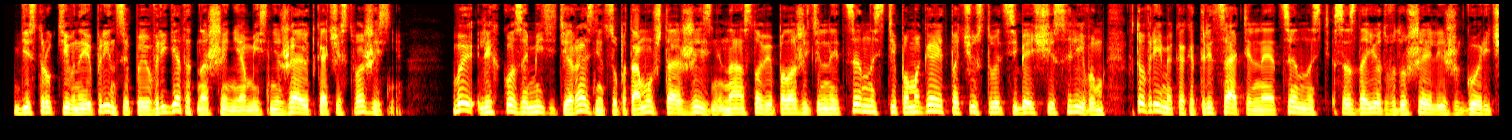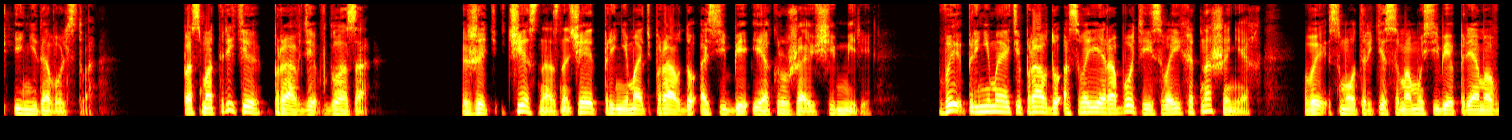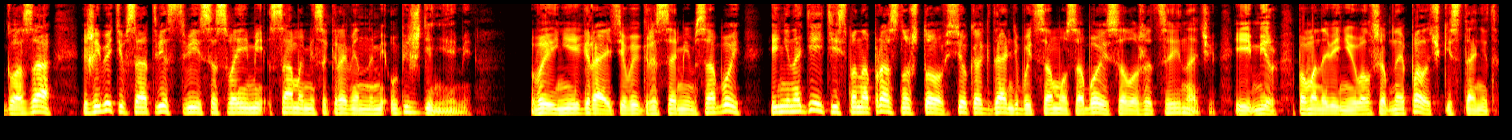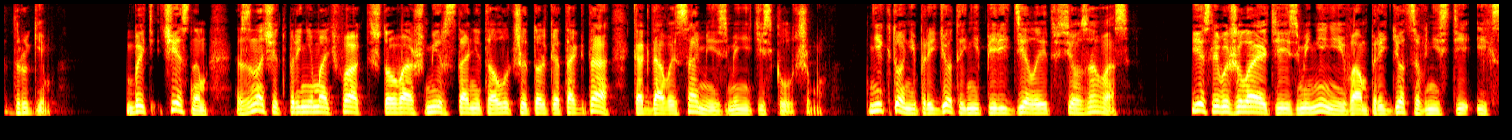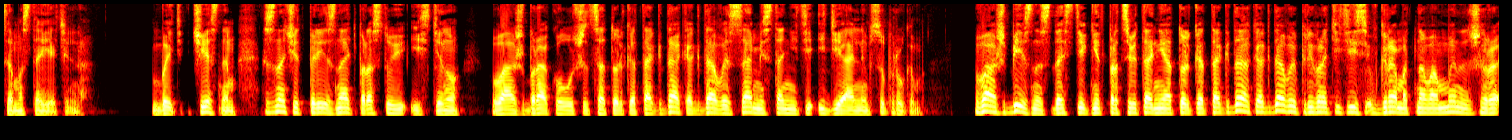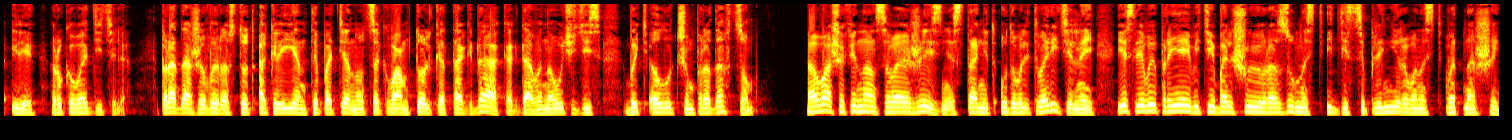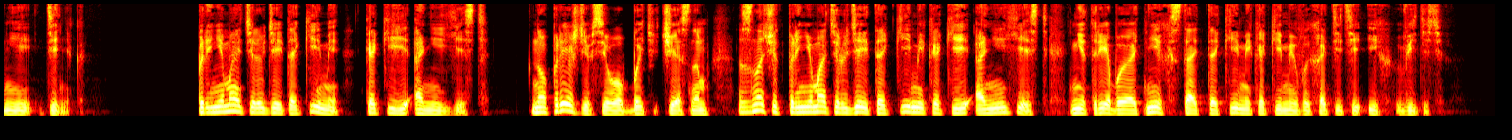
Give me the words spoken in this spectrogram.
Деструктивные принципы вредят отношениям и снижают качество жизни. Вы легко заметите разницу, потому что жизнь на основе положительной ценности помогает почувствовать себя счастливым, в то время как отрицательная ценность создает в душе лишь горечь и недовольство. Посмотрите правде в глаза. Жить честно означает принимать правду о себе и окружающем мире. Вы принимаете правду о своей работе и своих отношениях. Вы смотрите самому себе прямо в глаза и живете в соответствии со своими самыми сокровенными убеждениями. Вы не играете в игры с самим собой и не надеетесь понапрасну, что все когда-нибудь само собой сложится иначе, и мир по мановению волшебной палочки станет другим. Быть честным значит принимать факт, что ваш мир станет лучше только тогда, когда вы сами изменитесь к лучшему. Никто не придет и не переделает все за вас. Если вы желаете изменений, вам придется внести их самостоятельно. Быть честным значит признать простую истину. Ваш брак улучшится только тогда, когда вы сами станете идеальным супругом. Ваш бизнес достигнет процветания только тогда, когда вы превратитесь в грамотного менеджера или руководителя. Продажи вырастут, а клиенты потянутся к вам только тогда, когда вы научитесь быть лучшим продавцом. А ваша финансовая жизнь станет удовлетворительной, если вы проявите большую разумность и дисциплинированность в отношении денег. Принимайте людей такими, какие они есть. Но прежде всего быть честным значит принимать людей такими, какие они есть, не требуя от них стать такими, какими вы хотите их видеть.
